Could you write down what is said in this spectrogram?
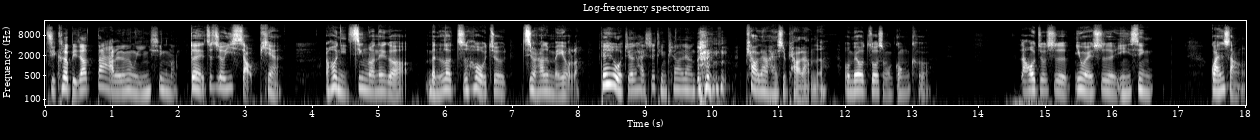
几颗比较大的那种银杏嘛。对，就只有一小片，然后你进了那个。门了之后就基本上就没有了，但是我觉得还是挺漂亮的，漂亮还是漂亮的。我没有做什么功课，然后就是因为是银杏观赏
